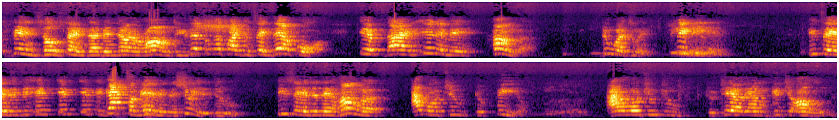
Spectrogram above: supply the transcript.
avenge those things that have been done wrong to you. That's, that's why I can say, therefore, if thine enemy hunger, do what to him? Feed him. He says, if, if, if, if you got some enemies that show you do, he says, if they hunger, I want you to feed them. I don't want you to, to tell them, get your own.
